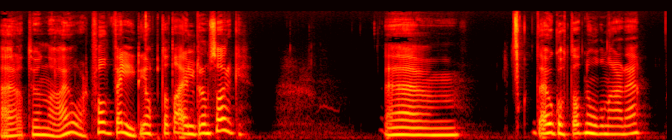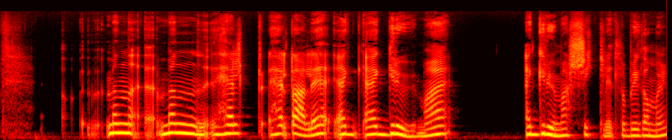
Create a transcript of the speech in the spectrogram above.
er at hun er i hvert fall veldig opptatt av eldreomsorg. Um, det er jo godt at noen er det. Men, men helt, helt, ærlig, jeg, jeg gruer meg jeg gruer meg skikkelig til å bli gammel.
